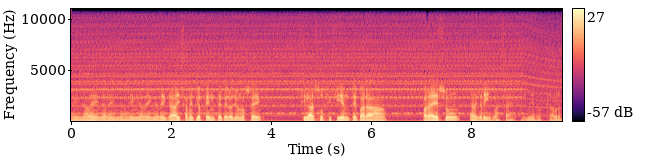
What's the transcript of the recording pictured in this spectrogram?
Venga, venga, venga, venga, venga, venga. Ahí se ha metido gente, pero yo no sé si la suficiente para para eso. El gris va a ser el primero, cabrón.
